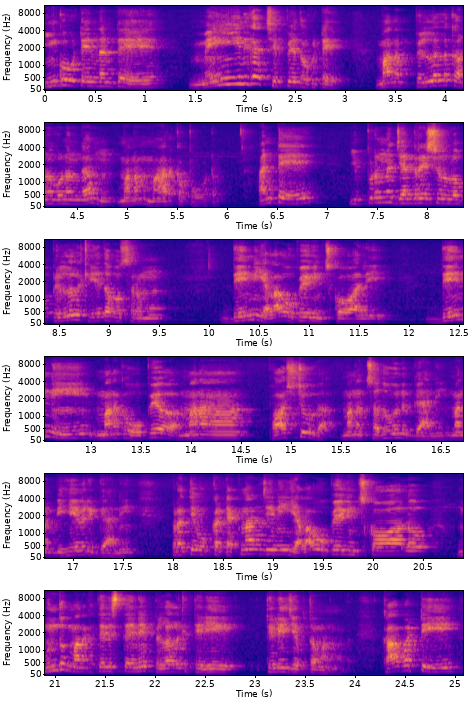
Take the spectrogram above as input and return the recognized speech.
ఇంకొకటి ఏంటంటే మెయిన్గా చెప్పేది ఒకటే. మన పిల్లలకు అనుగుణంగా మనం మారకపోవటం. అంటే ఇప్పుడున్న జనరేషన్లో పిల్లలకి ఏది అవసరము? దేన్ని ఎలా ఉపయోగించుకోవాలి? దేన్ని మనకు ఉపయోగ మన పాజిటివ్గా మన చదువులకు కానీ మన బిహేవియర్కి కానీ ప్రతి ఒక్క టెక్నాలజీని ఎలా ఉపయోగించుకోవాలో ముందు మనకు తెలిస్తేనే పిల్లలకి తెలియ తెలియజెప్తామనమాట కాబట్టి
